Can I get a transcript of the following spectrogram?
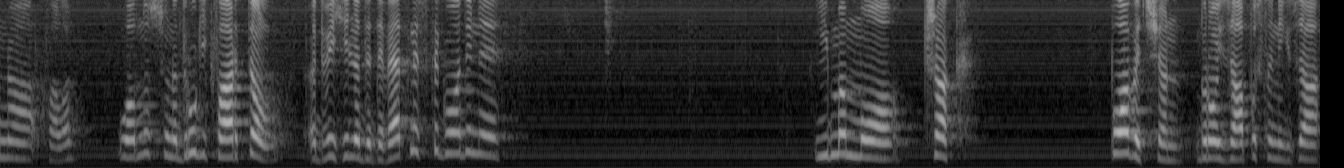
na, hvala, u odnosu na drugi kvartal 2019. godine imamo čak povećan broj zaposlenih za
